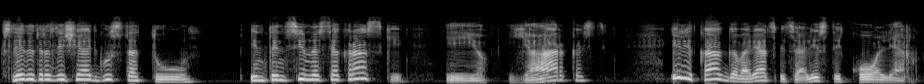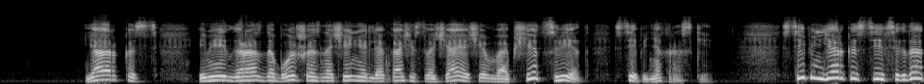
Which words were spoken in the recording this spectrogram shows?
следует различать густоту, интенсивность окраски и ее яркость, или, как говорят специалисты, колер. Яркость имеет гораздо большее значение для качества чая, чем вообще цвет, степень окраски. Степень яркости всегда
